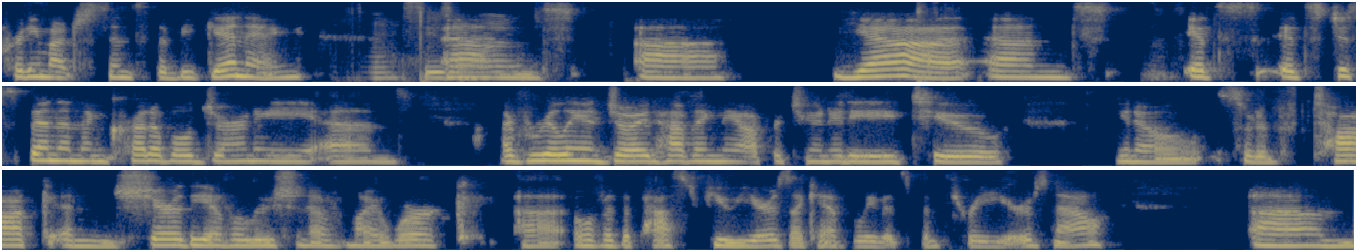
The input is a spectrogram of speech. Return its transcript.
pretty much since the beginning. Mm-hmm. Season and uh, yeah, and it's it's just been an incredible journey, and I've really enjoyed having the opportunity to you know, sort of talk and share the evolution of my work uh, over the past few years. I can't believe it's been three years now. Um,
